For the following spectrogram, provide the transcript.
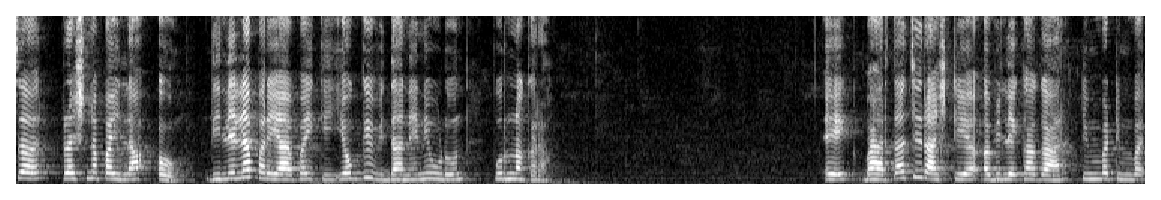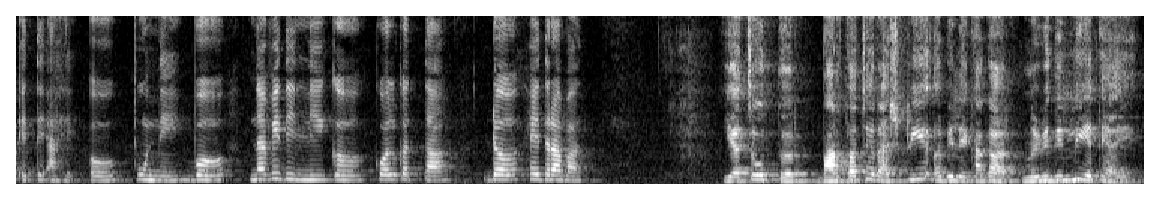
सर प्रश्न पहिला अ. दिलेल्या पर्यायापैकी योग्य विधाने निवडून पूर्ण करा. एक भारताचे राष्ट्रीय अभिलेखागार टिंबटिंब येथे आहे. अ पुणे ब नवी दिल्ली क कोलकाता ड हैदराबाद. याचं उत्तर भारताचे राष्ट्रीय अभिलेखागार नवी दिल्ली येथे आहे.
